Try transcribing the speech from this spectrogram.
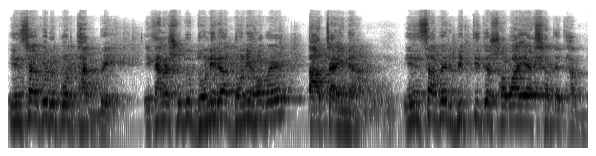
ইনসাফের উপর থাকবে। এখানে শুধু ধনীরা ধনী হবে তা চাই না। ইনসাফের ভিত্তিতে সবাই একসাথে থাকব।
